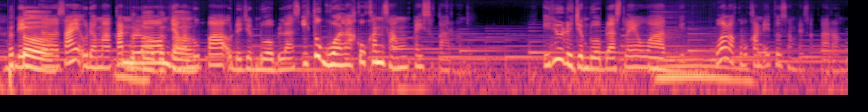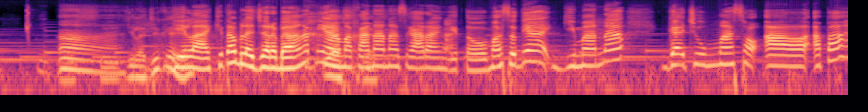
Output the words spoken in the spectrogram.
Dek, Betul. eh, saya udah makan Betul, belum betul. jangan lupa udah jam 12 itu gua lakukan sampai sekarang ini udah jam 12 lewat gitu gua lakukan itu sampai sekarang gitu. Ah. Gila juga ya. Gila, kita belajar banget nih Yes, sama yes. Kanana sekarang gitu. Maksudnya gimana gak cuma soal apa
